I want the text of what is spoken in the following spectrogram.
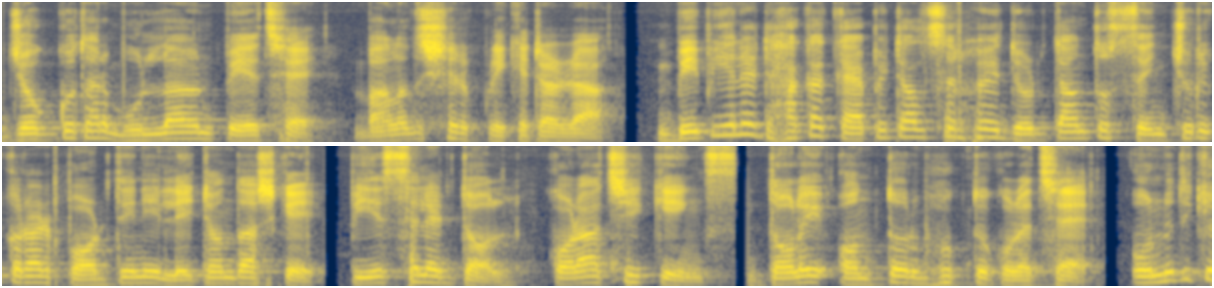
যোগ্যতার মূল্যায়ন পেয়েছে বাংলাদেশের ক্রিকেটাররা। বিপিএলে ঢাকা ক্যাপিটালসের হয়ে দুর্দান্ত সেঞ্চুরি করার পর পরদিনই লেটন দাসকে পিএসএলের দল করাচি কিংস দলে অন্তর্ভুক্ত করেছে। অন্যদিকে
